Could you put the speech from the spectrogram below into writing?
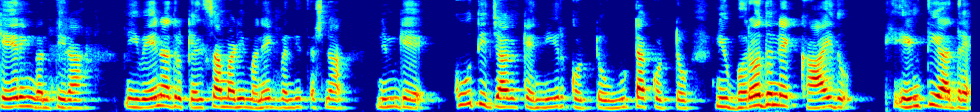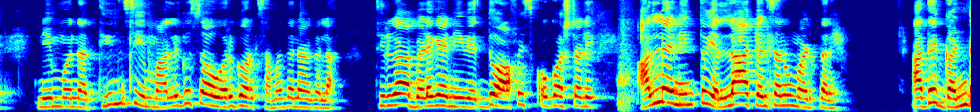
ಕೇರಿಂಗ್ ಅಂತೀರಾ? ನೀವೇನಾದರೂ ಕೆಲಸ ಮಾಡಿ ಮನೆಗೆ ಬಂದಿದ ತಕ್ಷಣ ನಿಮಗೆ ಕೂತಿದ್ದ ಜಾಗಕ್ಕೆ ನೀರು ಕೊಟ್ಟು, ಊಟ ಕೊಟ್ಟು, ನೀವು ಬರೋದನ್ನೇ ಕಾಯ್ದು ಹೆಂಡ್ತಿ ಆದರೆ ನಿಮ್ಮನ್ನು ತಿನ್ನಿಸಿ ಮಲಗಿಸೋವರೆಗೂ ಅವ್ರಿಗೆ ಸಮಾಧಾನ ಆಗಲ್ಲ. ತಿರ್ಗಾ ಬೆಳಗ್ಗೆ ನೀವು ಎದ್ದು ಆಫೀಸ್ಗೆ ಹೋಗೋ ಅಷ್ಟರಲ್ಲಿ ಅಲ್ಲೇ ನಿಂತು ಎಲ್ಲ ಕೆಲಸನೂ ಮಾಡ್ತಾರೆ. ಅದೇ ಗಂಡ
